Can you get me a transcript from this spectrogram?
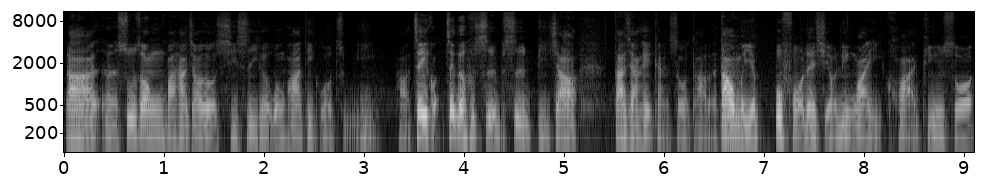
那呃书中把它叫做其实是一个文化帝国主义。好，这一块这个是是比较。大家可以感受到的，但我们也不否认是有另外一块，譬如说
